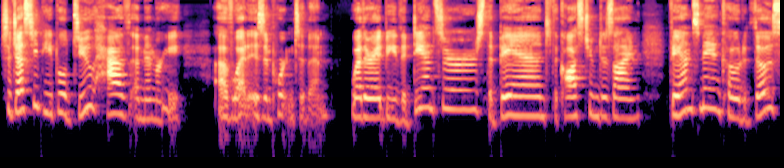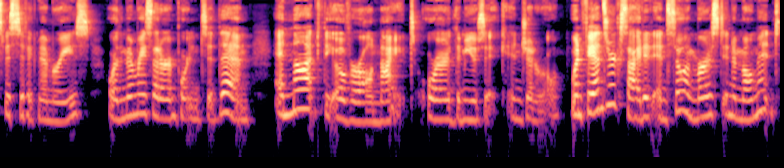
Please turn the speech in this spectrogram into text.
suggesting people do have a memory of what is important to them. Whether it be the dancers, the band, the costume design, fans may encode those specific memories or the memories that are important to them and not the overall night or the music in general. When fans are excited and so immersed in a moment,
